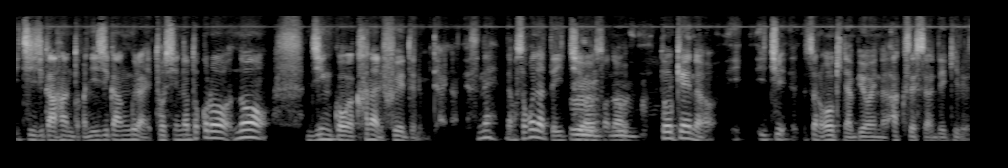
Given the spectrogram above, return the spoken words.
1時間半とか2時間ぐらい、都心のところの人口がかなり増えてるみたいなんですね。だからそこだって一応その、東京へのその大きな病院のアクセスはできるん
